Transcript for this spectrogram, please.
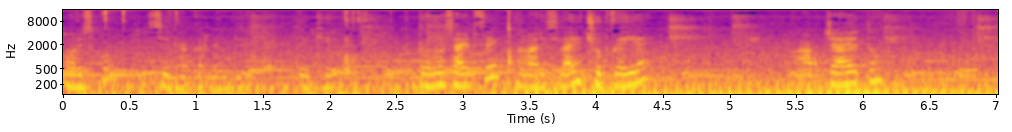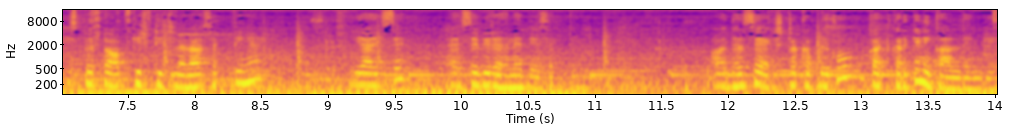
और इसको सीधा कर लेंगे। देखिए, दोनों साइड से हमारी सिलाई छुप गई है। आप चाहे तो इस पर टॉप की स्टिच लगा सकती हैं या इसे ऐसे भी रहने दे सकते हैं। और इधर से एक्स्ट्रा कपड़े को कट करके निकाल देंगे।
